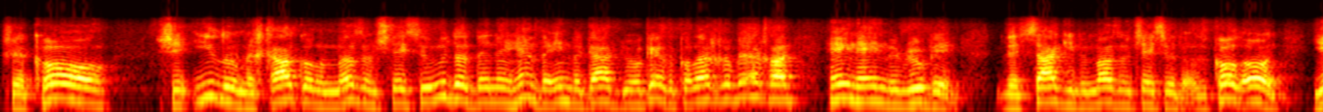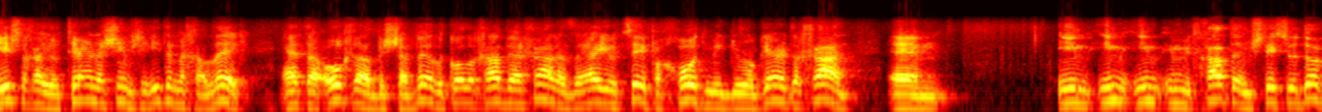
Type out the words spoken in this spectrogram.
שכל... שאילו מחלקו למזון שתי סעודות ביניהם ואין מגד גרוגר לכל אחד ואחד, הן הן מרובין וסגי במזון שתי סעודות. אז כל עוד יש לך יותר אנשים שהיית מחלק את האוכל בשווה לכל אחד ואחד, אז היה יוצא פחות מגרוגרת אחד. אמ, אם, אם, אם, אם התחלת עם שתי סעודות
